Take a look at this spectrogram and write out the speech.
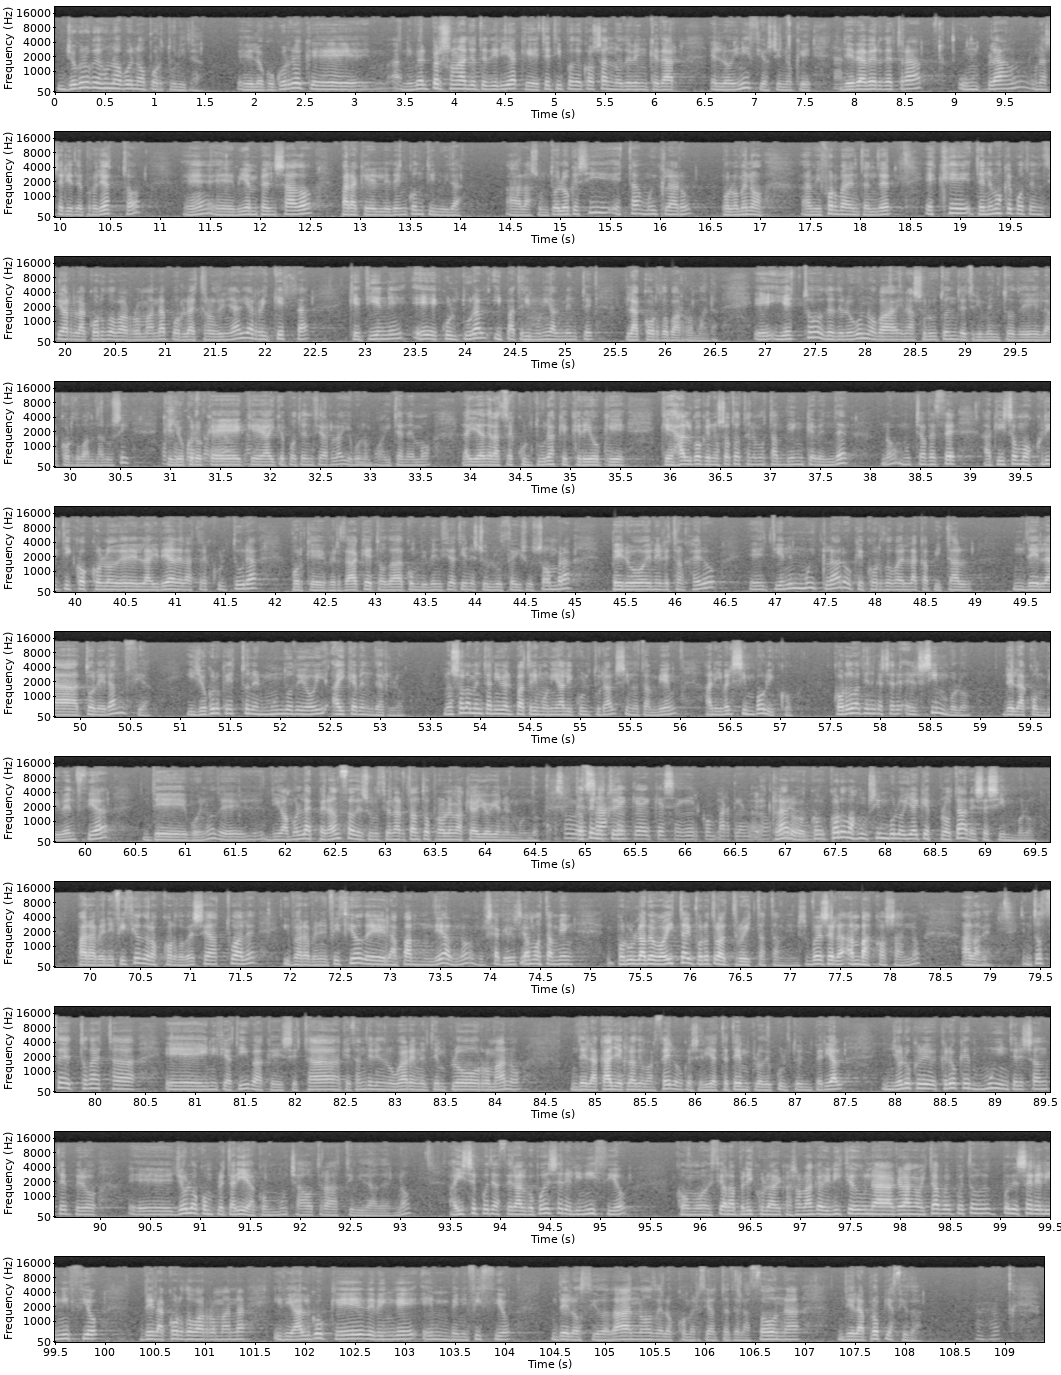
Yo creo que es una buena oportunidad. Eh, lo que ocurre es que a nivel personal yo te diría que este tipo de cosas no deben quedar en los inicios, sino que debe haber detrás un plan, una serie de proyectos eh, eh, bien pensados para que le den continuidad al asunto. Lo que sí está muy claro, por lo menos a mi forma de entender, es que tenemos que potenciar la Córdoba romana por la extraordinaria riqueza que tiene cultural y patrimonialmente la Córdoba romana. Eh, y esto, desde luego, no va en absoluto en detrimento de la Córdoba andalusí, que yo creo que, hay que potenciarla y bueno, pues ahí tenemos la idea de las tres culturas, que creo que, es algo que nosotros tenemos también que vender. ¿no? Muchas veces aquí somos críticos con lo de la idea de las tres culturas, porque es verdad que toda convivencia tiene sus luces y sus sombras, pero en el extranjero eh, tienen muy claro que Córdoba es la capital de la tolerancia. Y yo creo que esto en el mundo de hoy hay que venderlo no solamente a nivel patrimonial y cultural, sino también a nivel simbólico. Córdoba tiene que ser el símbolo de la convivencia, de bueno, de digamos la esperanza de solucionar tantos problemas que hay hoy en el mundo. Es un mensaje este que hay que seguir compartiendo. ¿no? Claro, Córdoba es un símbolo y hay que explotar ese símbolo para beneficio de los cordobeses actuales y para beneficio de la paz mundial, ¿no? O sea, que seamos también, por un lado, egoístas y por otro, altruistas también. Eso puede ser ambas cosas, ¿no? A la vez. Entonces, todas estas eh, iniciativas que, se está, que están teniendo lugar en el templo romano de la calle Claudio Marcelo, que sería este templo de culto imperial, yo lo creo, creo que es muy interesante, pero eh, yo lo completaría con muchas otras actividades, ¿no? Ahí se puede hacer algo, puede ser el inicio como decía la película de Casablanca, el inicio de una gran amistad, pues, pues puede ser el inicio de la Córdoba romana y de algo que devengue en beneficio de los ciudadanos, de los comerciantes de la zona, de la propia ciudad.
